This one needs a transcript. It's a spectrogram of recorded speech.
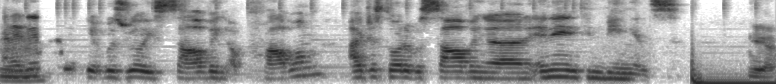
And I Mhm. didn't think it was really solving a problem. I just thought it was solving an, an inconvenience. Yeah.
